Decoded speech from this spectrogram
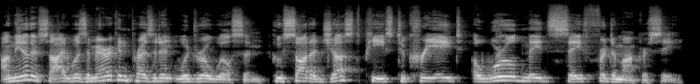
On the other side was American President Woodrow Wilson, who sought a just peace to create a world made safe for democracy.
